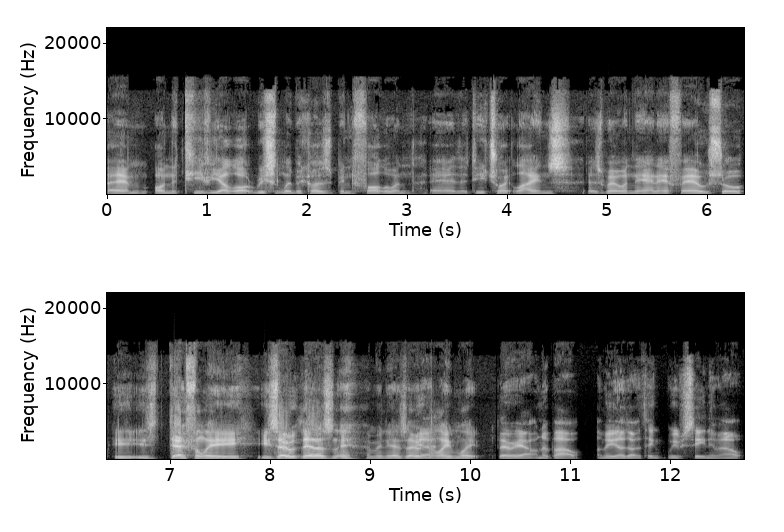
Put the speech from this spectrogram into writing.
um, on the TV a lot recently because he's been following uh, the Detroit Lions as well in the NFL. So he, he's definitely he's out there, isn't he? I mean, he is out in the limelight. very out and about. I mean, I don't think we've seen him out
